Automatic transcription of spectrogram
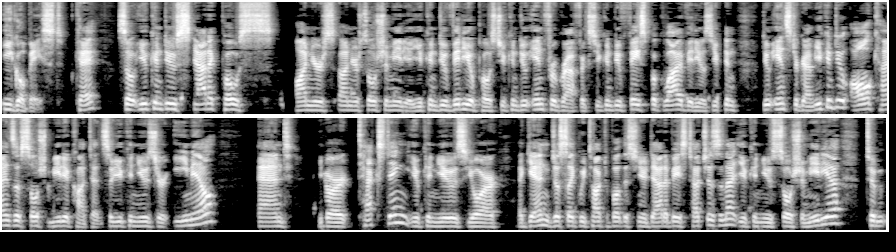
ego based okay? So you can do static posts on your on your social media. You can do video posts, you can do infographics, you can do Facebook live videos, you can do Instagram. You can do all kinds of social media content. So you can use your email and your texting, you can use your again just like we talked about this in your database touches and that you can use social media to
